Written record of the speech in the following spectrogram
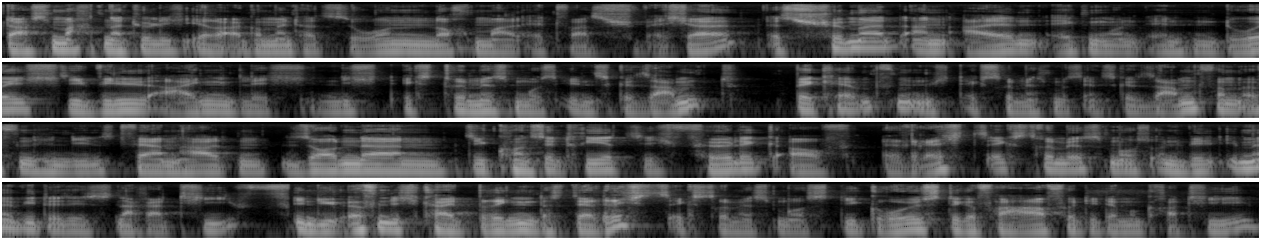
das macht natürlich ihre Argumentation noch mal etwas schwächer. Es schimmert an allen Ecken und Enden durch. Sie will eigentlich nicht Extremismus insgesamt, bekämpfen, nicht Extremismus insgesamt vom öffentlichen Dienst fernhalten, sondern sie konzentriert sich völlig auf Rechtsextremismus und will immer wieder dieses Narrativ in die Öffentlichkeit bringen, dass der Rechtsextremismus die größte Gefahr für die Demokratie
